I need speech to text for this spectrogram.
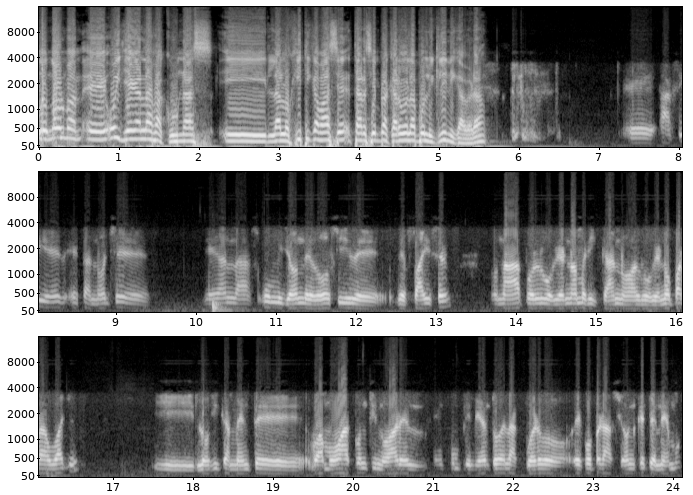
don Norman, eh, hoy llegan las vacunas y la logística va a ser- estar siempre a cargo de la policlínica, ¿verdad? Eh, así es, esta noche llegan las un millón de dosis de, de Pfizer donadas por el gobierno americano al gobierno paraguayo. Y lógicamente vamos a continuar el, cumplimiento del acuerdo de cooperación que tenemos,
